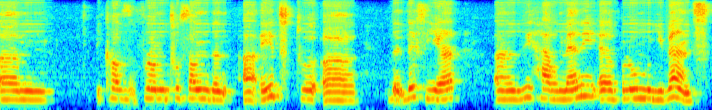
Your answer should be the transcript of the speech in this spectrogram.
um, because from 2008 to uh, th this year, uh, they have many uh, bloom events,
